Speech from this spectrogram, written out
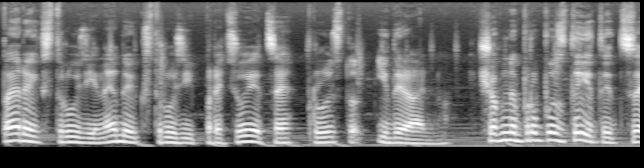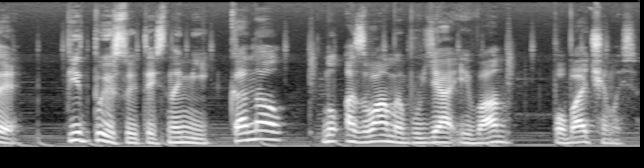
переекструзій, недоекструзій. Працює це просто ідеально. Щоб не пропустити це, підписуйтесь на мій канал. Ну а з вами був я, Іван. Побачимось!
